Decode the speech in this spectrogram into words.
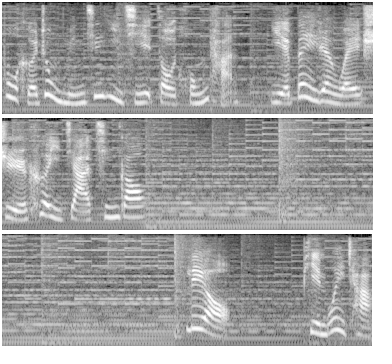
不和众明星一起走红毯，也被认为是刻意假清高。六，品味差。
